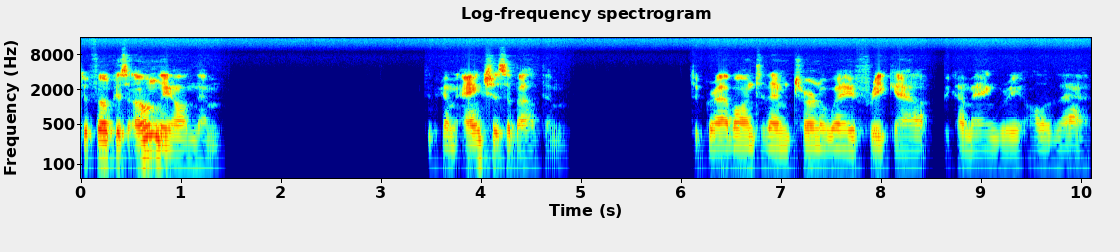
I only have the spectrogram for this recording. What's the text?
To focus only on them, to become anxious about them, to grab onto them, turn away, freak out, become angry, all of that.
